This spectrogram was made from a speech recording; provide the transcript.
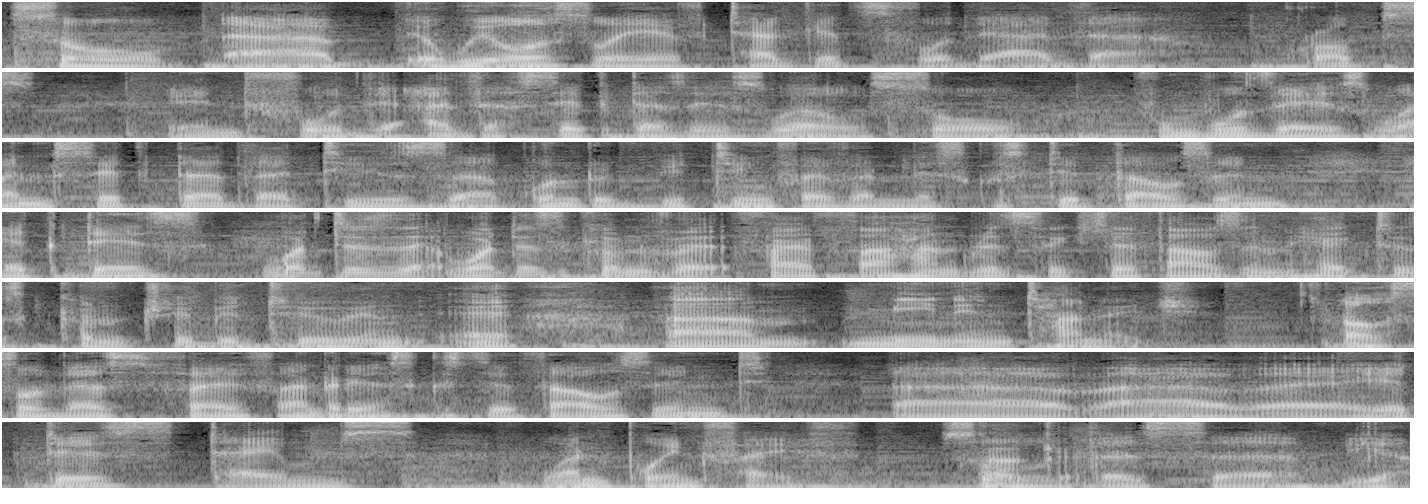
So uh, we also have targets for the other crops and for the other sectors as well. So Pfumvudza is one sector that is uh, contributing 560,000 hectares. What does that, what does convert 560,000 hectares contribute to in uh, um, mean in tonnage? Oh, so that's 560,000 uh, uh, hectares times 1.5. So Okay. that's, uh, yeah.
